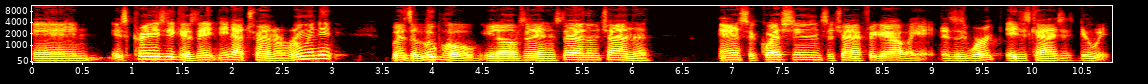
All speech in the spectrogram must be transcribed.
and it's crazy because they they're not trying to ruin it, but it's a loophole. You know what I'm saying? Instead of them trying to answer questions to try and figure out like does this work, they just kind of just do it.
